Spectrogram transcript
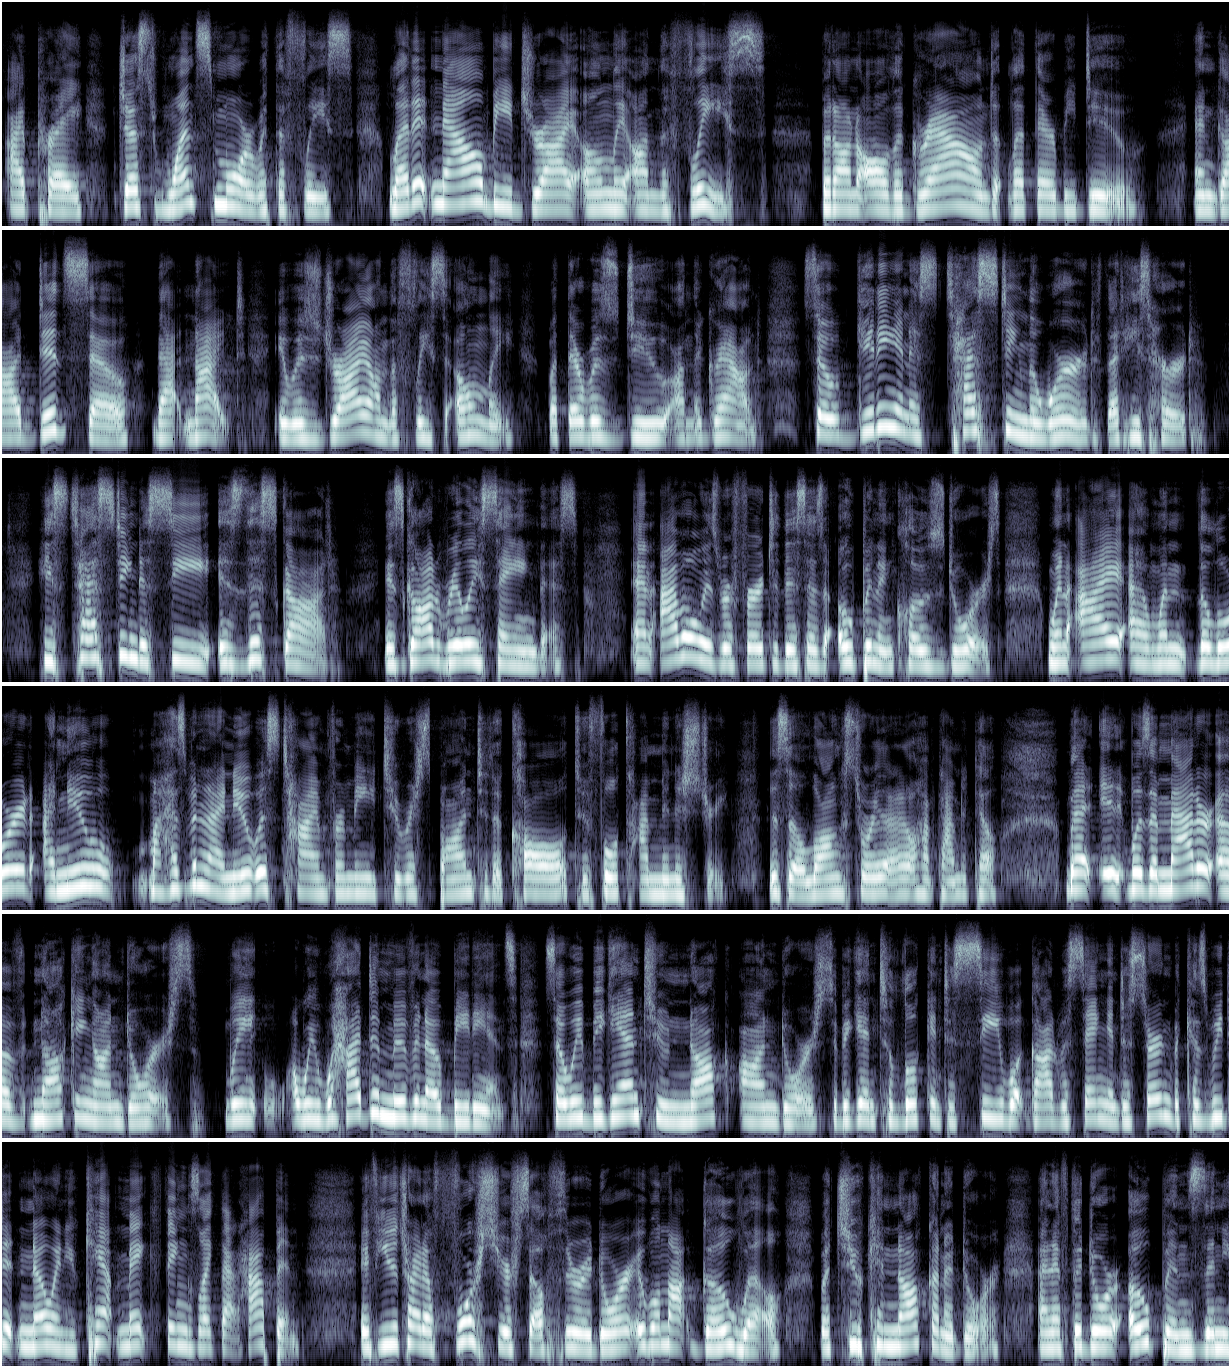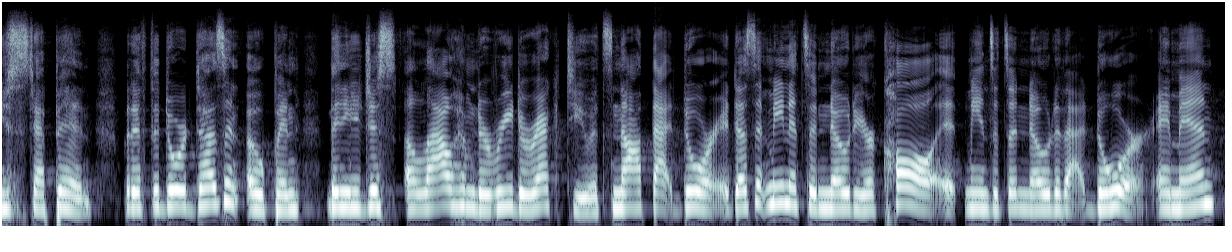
I pray, just once more with the fleece. Let it now be dry only on the fleece, but on all the ground let there be dew. And God did so that night. It was dry on the fleece only, but there was dew on the ground. So Gideon is testing the word that he's heard. He's testing to see is this God? Is God really saying this? And I've always referred to this as open and closed doors. When I, uh, when the Lord, I knew my husband and I knew it was time for me to respond to the call to full time ministry. This is a long story that I don't have time to tell, but it was a matter of knocking on doors. We, we had to move in obedience. So we began to knock on doors, to begin to look and to see what God was saying and discern because we didn't know, and you can't make things like that happen. If you try to force yourself through a door, it will not go well, but you can knock on a door. And if the door opens, then you step in. But if the door doesn't open, then you just allow Him to redirect you. It's not that door. It doesn't mean it's a no to your call, it means it's a no to that door. Amen?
